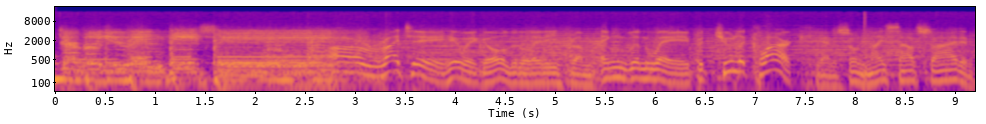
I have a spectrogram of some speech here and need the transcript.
WNBC. All righty, here we go. Little lady from England Way, Petula Clark. And it's so nice outside, and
